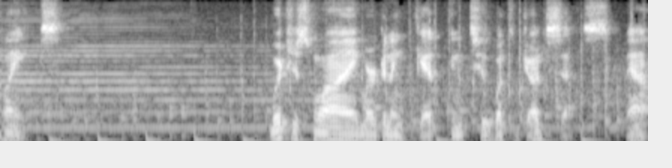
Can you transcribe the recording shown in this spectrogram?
claims. Which is why we're going to get into what the judge says now.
